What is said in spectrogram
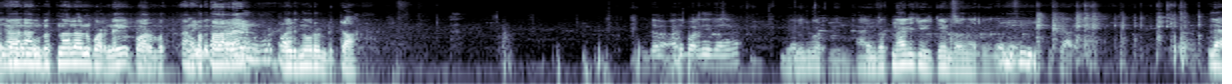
ഞാൻ അൻപത്തിനാലാണ് പറഞ്ഞത്. ഇപ്പൊ അൻപത്തി ആറ് ഒരുന്നൂറുണ്ട് കേട്ടോ അൻപത്തിനാല് ചോദിക്കണ്ടോന്ന് അല്ലേ?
